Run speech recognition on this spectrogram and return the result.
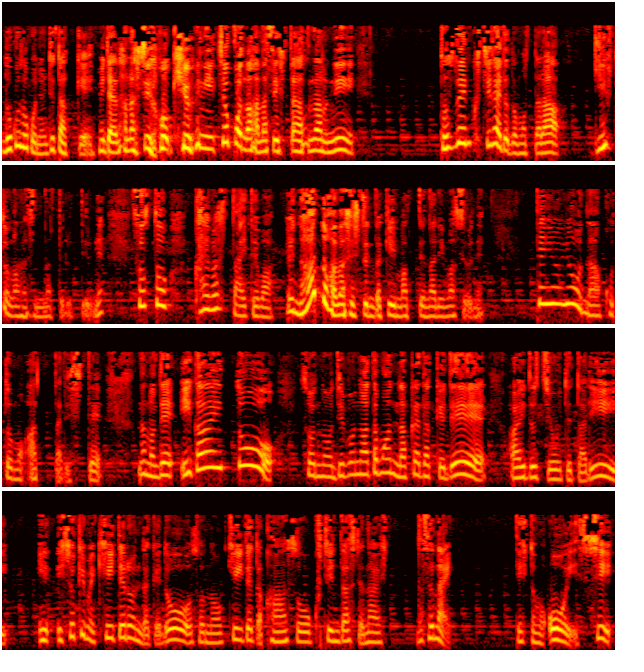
どこどこに出たっけ？みたいな話を急にチョコの話したはずなのに、突然口開いたと思ったら、ギフトの話になってるっていうね。そうすると、会話した相手は、え、何の話してんだっけ？今ってなりますよね。ようなこともあったりして、なので意外と、その自分の頭の中だけで相槌を打てたり、一生懸命聞いてるんだけど、その聞いてた感想を口に出してない、出せないって人も多いし、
